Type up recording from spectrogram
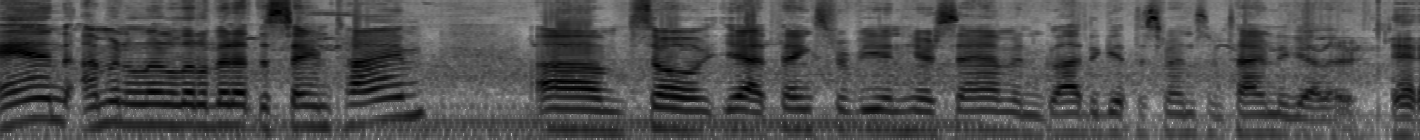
and I'm gonna learn a little bit at the same time. Um, so yeah, thanks for being here, Sam, and glad to get to spend some time together. Yeah,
